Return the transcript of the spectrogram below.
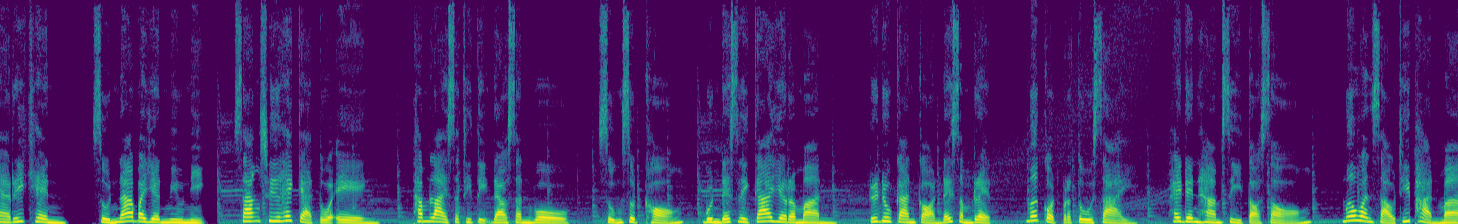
แฮร์รี่เคนศูนย์หน้าไบเยิร์นมิวนิกสร้างชื่อให้แก่ตัวเอง ทำลายสถิติดาวซันโว สูงสุดของบุนเดสลีกาเยอรมัน ฤดูกาลก่อนได้สำเร็จเมื่อกดประตูใส่ให้เดนฮาม 4 ต่อ 2 เมื่อวันเสาร์ที่ผ่านมา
